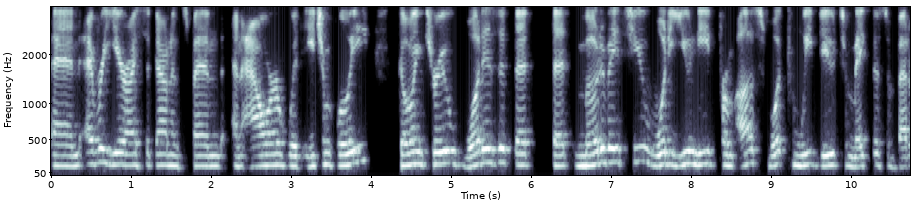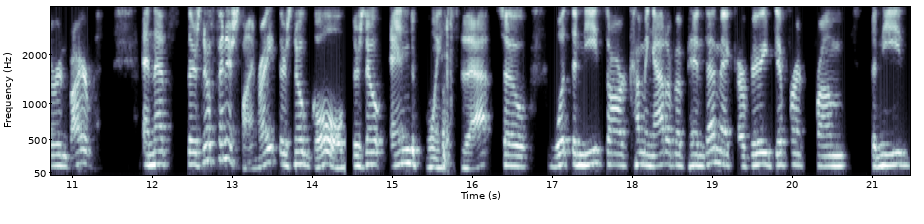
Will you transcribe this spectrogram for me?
and every year I sit down and spend an hour with each employee going through what is it that that motivates you? What do you need from us? What can we do to make this a better environment? And that's there's no finish line, right? There's no goal. There's no end points to that. So what the needs are coming out of a pandemic are very different from the needs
